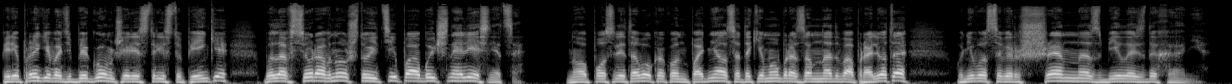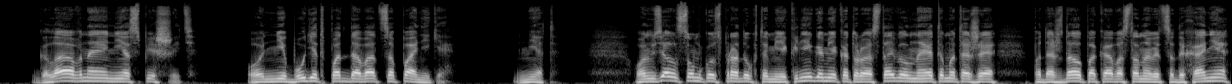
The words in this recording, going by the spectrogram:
Перепрыгивать бегом через три ступеньки было все равно, что идти по обычной лестнице. Но после того, как он поднялся таким образом на два пролета, у него совершенно сбилось дыхание. Главное — не спешить. Он не будет поддаваться панике. Нет. Он взял сумку с продуктами и книгами, которую оставил на этом этаже, подождал, пока восстановится дыхание,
